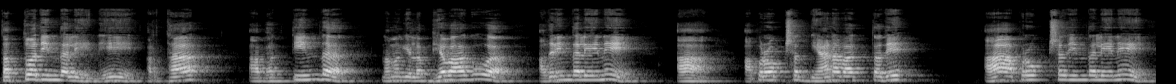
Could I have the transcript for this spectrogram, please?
ತತ್ವದಿಂದಲೇನೆ. ಅರ್ಥಾತ್ ಆ ಭಕ್ತಿಯಿಂದ ನಮಗೆ ಲಭ್ಯವಾಗುವ, ಅದರಿಂದಲೇನೆ ಆ ಅಪರೋಕ್ಷ ಜ್ಞಾನವಾಗ್ತದೆ. ಆ ಅಪರೋಕ್ಷದಿಂದಲೇನೆ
